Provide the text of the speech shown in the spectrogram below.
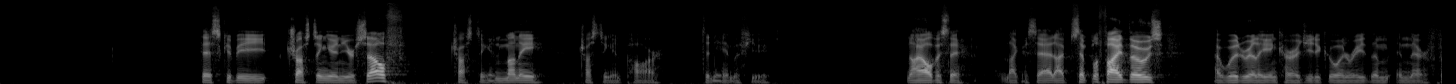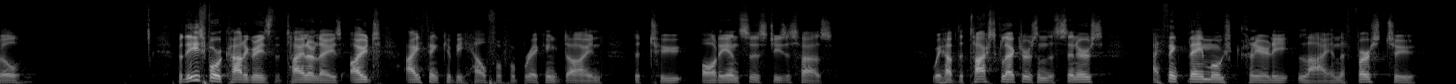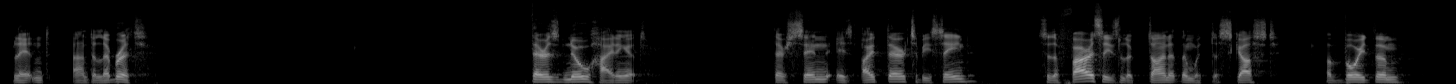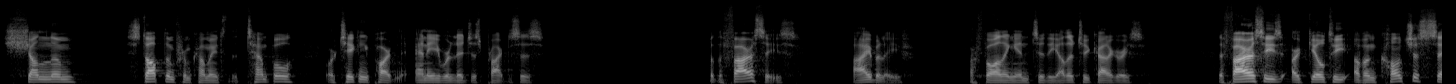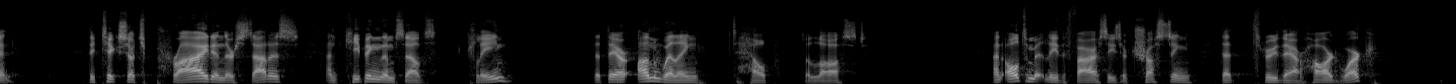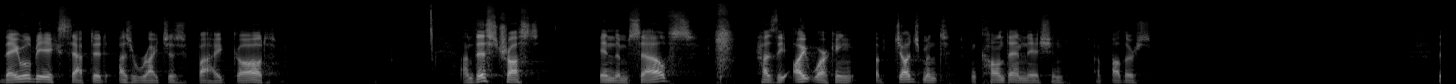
This could be trusting in yourself, trusting in money, trusting in power, to name a few. Now, obviously, like I said, I've simplified those. I would really encourage you to go and read them in their full. But these four categories that Tyler lays out, I think, could be helpful for breaking down the two audiences Jesus has. We have the tax collectors and the sinners. I think they most clearly lie in the first two, blatant and deliberate. There is no hiding it. Their sin is out there to be seen. So the Pharisees looked down at them with disgust, avoid them, shun them, stop them from coming to the temple or taking part in any religious practices. But the Pharisees, I believe, are falling into the other two categories. The Pharisees are guilty of unconscious sin. They take such pride in their status and keeping themselves clean that they are unwilling to help the lost. And ultimately, the Pharisees are trusting that through their hard work, they will be accepted as righteous by God. And this trust in themselves has the outworking of judgment and condemnation of others.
